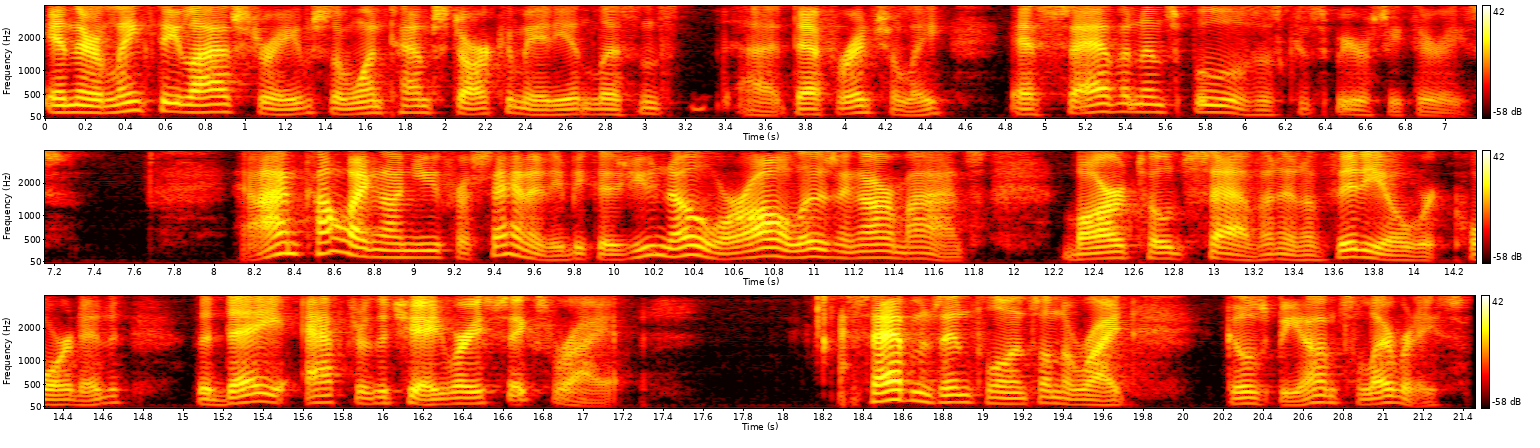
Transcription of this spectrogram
In their lengthy live streams, the one time star comedian listens uh, deferentially as Savin unspools his conspiracy theories. I'm calling on you for sanity because you know we're all losing our minds. Barr told Savin in a video recorded the day after the January 6th riot. Savin's influence on the right goes beyond celebrities.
